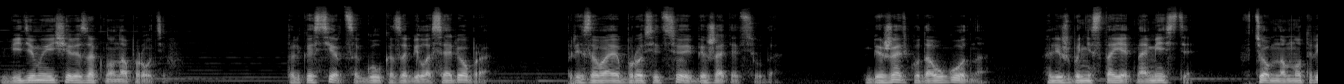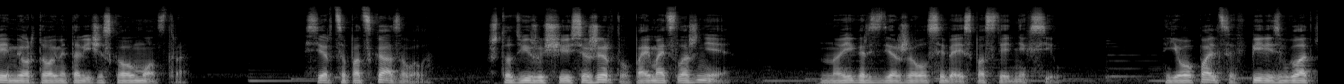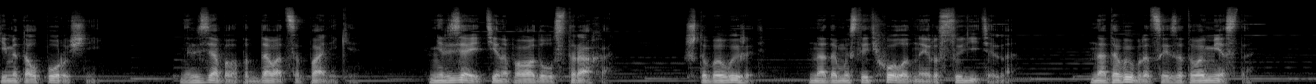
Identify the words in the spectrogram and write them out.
видимые через окно напротив. Только сердце гулко забилось о ребра, призывая бросить все и бежать отсюда. Бежать куда угодно, лишь бы не стоять на месте в темном нутре мертвого металлического монстра. Сердце подсказывало, что движущуюся жертву поймать сложнее, но Игорь сдерживал себя из последних сил. Его пальцы впились в гладкий металл поручней. Нельзя было поддаваться панике. Нельзя идти на поводу у страха. Чтобы выжить, надо мыслить холодно и рассудительно. Надо выбраться из этого места.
